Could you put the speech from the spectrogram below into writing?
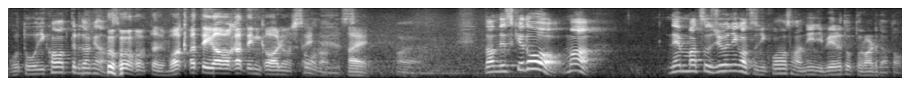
後藤に変わってるだけなんですよ。若手が若手に変わりましたね。そうなんですよ、ははい。いなんですけどまあ年末12月にこの3人にベルト取られたと。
